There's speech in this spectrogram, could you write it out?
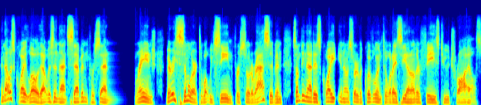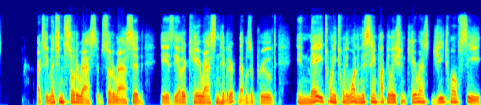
and that was quite low. That was in that 7% range, very similar to what we've seen for sotorasib and something that is quite, you know, sort of equivalent to what I see on other phase two trials. All right, so you mentioned sotorasib. Sotorasib is the other KRAS inhibitor that was approved in May 2021 in this same population, KRAS G12C,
